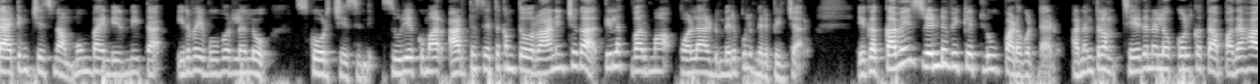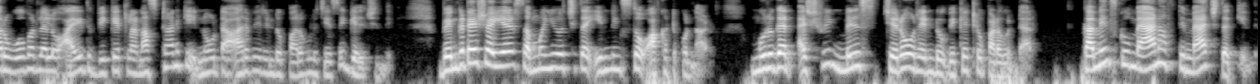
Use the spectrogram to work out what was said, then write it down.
బ్యాటింగ్ చేసిన ముంబై నిర్ణీత ఇరవై ఓవర్లలో స్కోర్ చేసింది. సూర్యకుమార్ అర్ధ శతకంతో రాణించగా తిలక్ వర్మ పొలార్డ్ మెరుపులు మెరిపించారు. ఇక కమిన్స్ రెండు వికెట్లు పడగొట్టాడు. అనంతరం ఛేదనలో కోల్కతా పదహారు ఓవర్లలో ఐదు వికెట్ల నష్టానికి నూట అరవై రెండు పరుగులు చేసి గెలిచింది. వెంకటేష్ అయ్యర్ సమయోచిత ఇన్నింగ్స్తో ఆకట్టుకున్నాడు. మురుగన్ అశ్విన్ మిల్స్ చెరో రెండు వికెట్లు పడగొట్టారు. కమిన్స్కు మ్యాన్ ఆఫ్ ది మ్యాచ్ దక్కింది.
